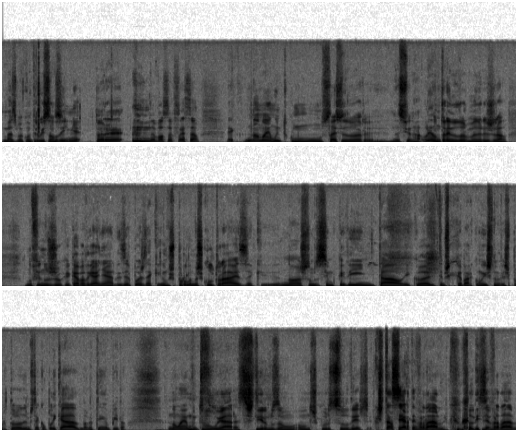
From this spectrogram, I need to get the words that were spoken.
mais uma contribuiçãozinha para a vossa reflexão. É que não, é muito comum um selecionador eh, nacional, aliás, um treinador de maneira geral, no fim do jogo que acaba de ganhar, dizer: Pois é que uns problemas culturais, é que nós somos assim um bocadinho e tal, e coisa, temos que acabar com isto uma vez por todas, isto é complicado, demora tempo e tal não é muito vulgar assistirmos a um, a um discurso deste. Que está certo, é verdade. O que ele diz é verdade.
